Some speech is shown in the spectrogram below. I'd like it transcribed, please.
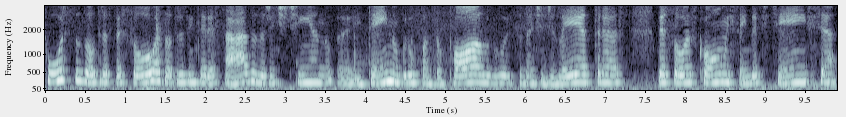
cursos, outras pessoas, outros interessados. A gente tinha no, eh, e tem no grupo antropólogo, estudante de letras, pessoas com e sem deficiência,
